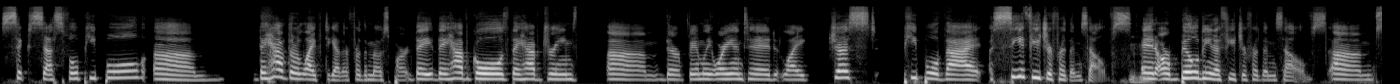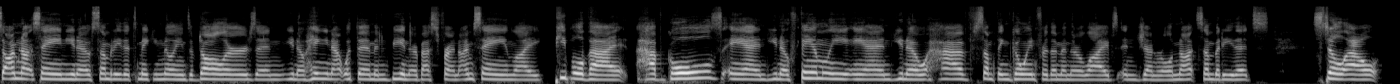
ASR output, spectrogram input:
successful people um they have their life together for the most part. They they have goals they have dreams um they're family oriented like just people that see a future for themselves Mhm. and are building a future for themselves um so i'm not saying you know somebody that's making millions of dollars and you know hanging out with them and being their best friend i'm saying like people that have goals and you know family and you know have something going for them in their lives in general not somebody that's still out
